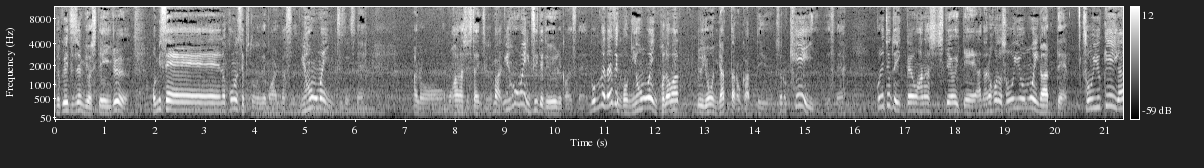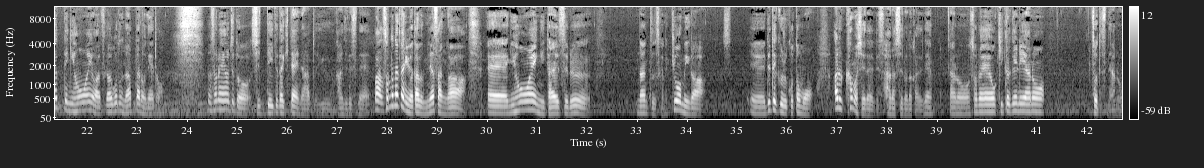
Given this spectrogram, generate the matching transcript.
独立準備をしているお店のコンセプトでもあります日本ワインについてですね。あのお話ししたいんですけど、まあ、日本ワインについてというよりかはですね僕がなぜこう日本ワインにこだわるようになったのかっていうその経緯ですね。これちょっと一回お話ししておいてあなるほどそういう思いがあってそういう経緯があって日本ワインを扱うことになったのねと。その辺をちょっと知っていただきたいなという感じですね。まあその中には多分皆さんが、えー、日本ワインに対する何ていうんですかね興味がえー、出てくることもあるかもしれないです、話の中でね。あのそれをきっかけにあの、そうですねあの、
